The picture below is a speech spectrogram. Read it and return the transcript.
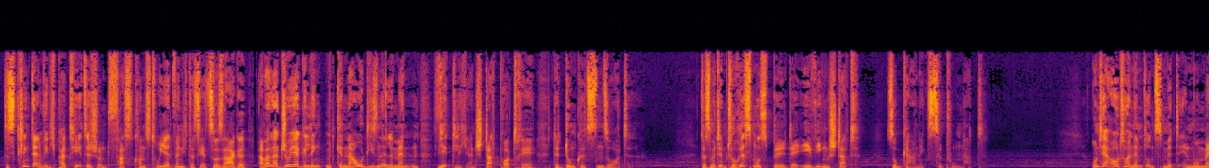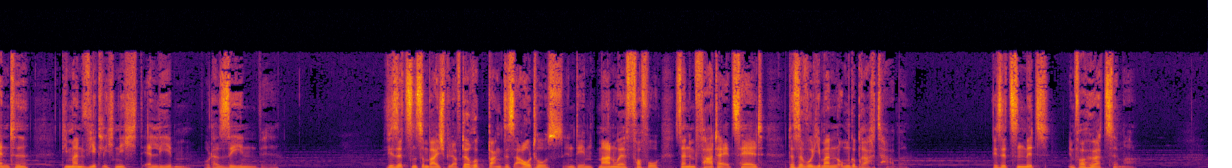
Das klingt ein wenig pathetisch und fast konstruiert, wenn ich das jetzt so sage, aber La Gioia gelingt mit genau diesen Elementen wirklich ein Stadtporträt der dunkelsten Sorte das mit dem Tourismusbild der ewigen Stadt so gar nichts zu tun hat. Und der Autor nimmt uns mit in Momente, die man wirklich nicht erleben oder sehen will. Wir sitzen zum Beispiel auf der Rückbank des Autos, in dem Manuel Foffo seinem Vater erzählt, dass er wohl jemanden umgebracht habe. Wir sitzen mit im Verhörzimmer.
